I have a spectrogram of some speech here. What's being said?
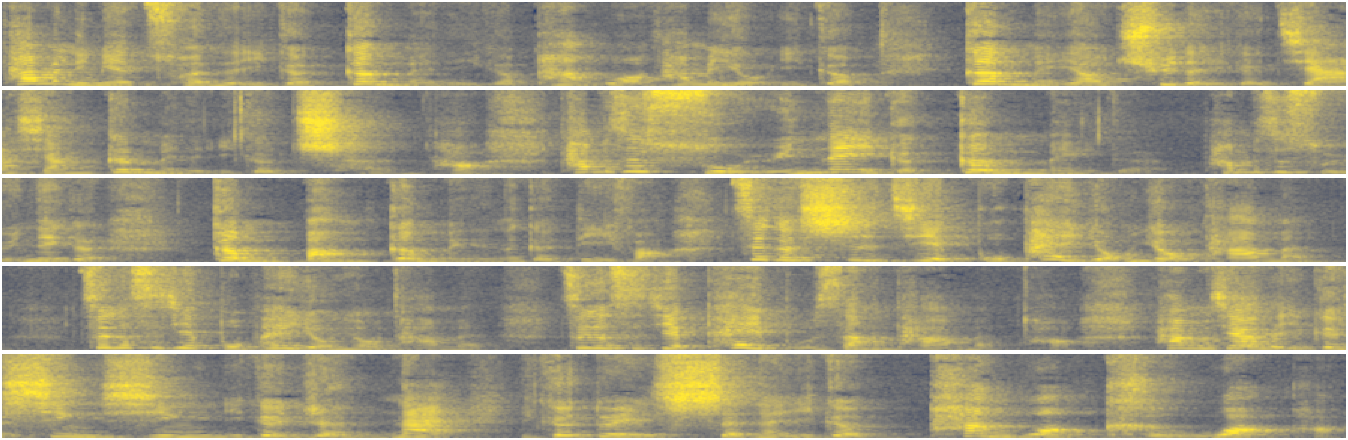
他们里面存着一个更美的一个盼望，他们有一个更美要去的一个家乡，更美的一个城，哈，他们是属于那个更美的，他们是属于那个更棒、更美的那个地方。这个世界不配拥有他们。这个世界不配拥有他们，这个世界配不上他们。好，他们这样的一个信心、一个忍耐、一个对神的一个盼望、渴望，哈，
